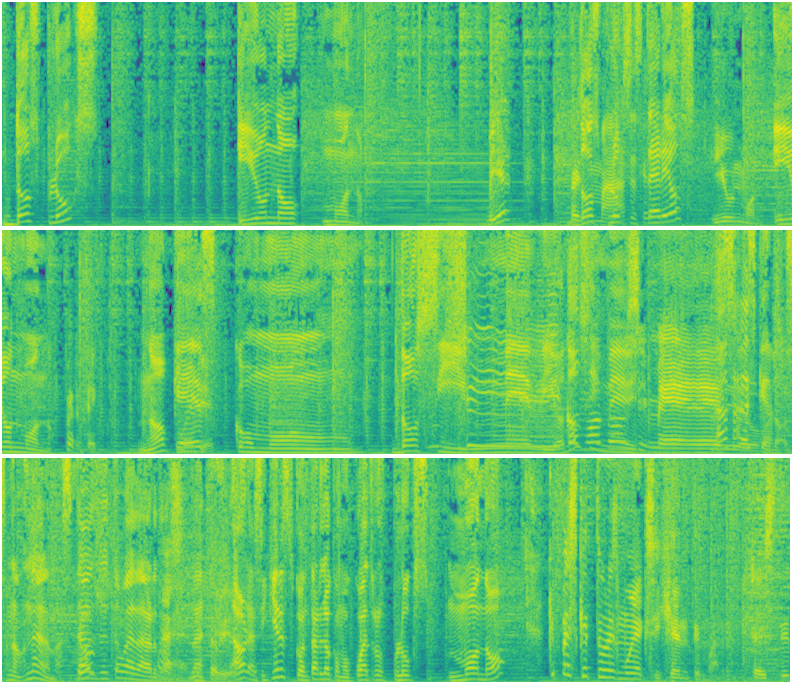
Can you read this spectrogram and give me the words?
dos plugs y uno mono. Bien. Dos plugs estéreos Y un mono. y un mono. Perfecto. ¿No? Que Muy es bien. como dos y medio. Dos y medio. Dos y medio. Ah, ¿sabes qué? Dos. No, nada más. Te, ¿Dos? te voy a dar dos. Bueno, está bien. Ahora, si quieres contarlo como cuatro plugs mono, ¿Qué pasa? Es que tú eres muy exigente, man. O sea, este,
